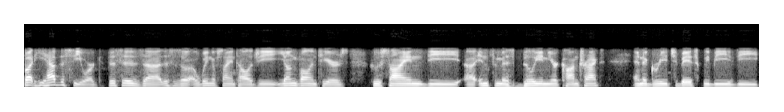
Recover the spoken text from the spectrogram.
But he had the Sea Org. This is uh, this is a, a wing of Scientology, young volunteers who signed the uh, infamous billion year contract and agreed to basically be the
